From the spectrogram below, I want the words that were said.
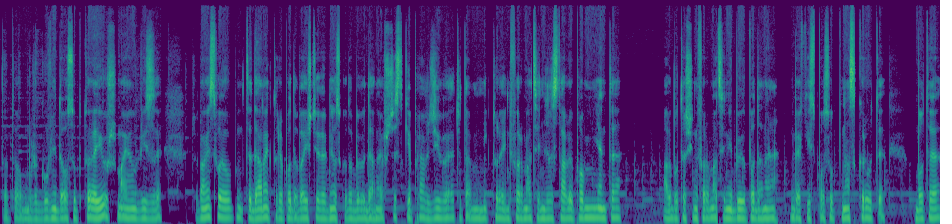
to, to może głównie do osób, które już mają wizy, czy Państwo te dane, które podawaliście we wniosku, to były dane wszystkie prawdziwe, czy tam niektóre informacje nie zostały pominięte, albo też informacje nie były podane w jakiś sposób na skróty, bo te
